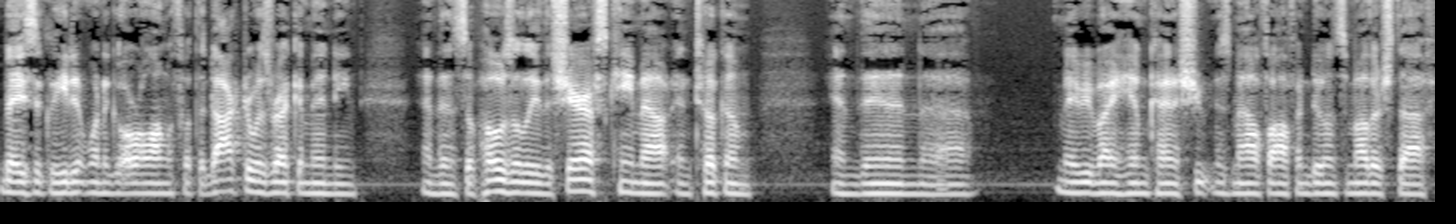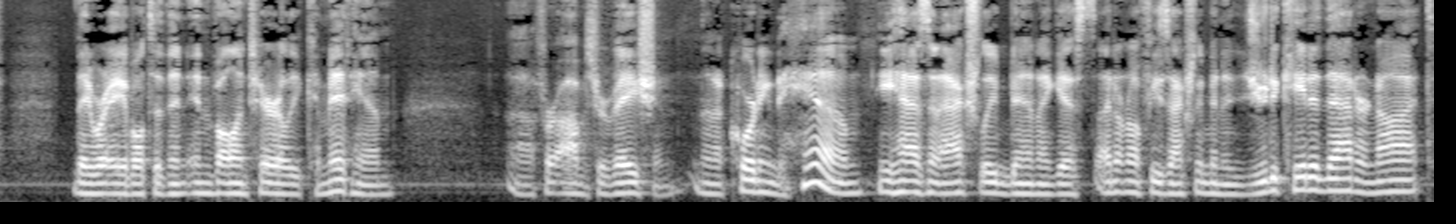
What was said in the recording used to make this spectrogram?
basically he didn't want to go along with what the doctor was recommending, and then supposedly the sheriffs came out and took him, and then uh, maybe by him kind of shooting his mouth off and doing some other stuff, they were able to then involuntarily commit him uh, for observation. And according to him, he hasn't actually been, I guess, I don't know if he's actually been adjudicated that or not.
